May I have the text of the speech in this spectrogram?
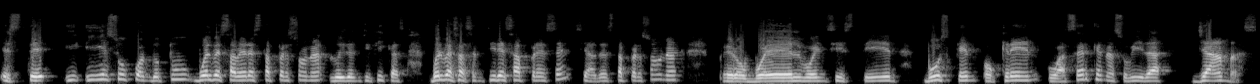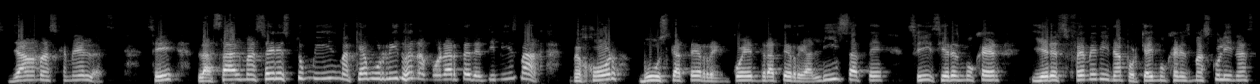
Este, y, y, eso cuando tú vuelves a ver a esta persona, lo identificas, vuelves a sentir esa presencia de esta persona, pero vuelvo a insistir, busquen o creen o acerquen a su vida llamas, llamas gemelas. ¿Sí? Las almas, eres tú misma, qué aburrido enamorarte de ti misma. Mejor búscate, reencuéntrate, realízate, ¿sí? Si eres mujer y eres femenina, porque hay mujeres masculinas,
